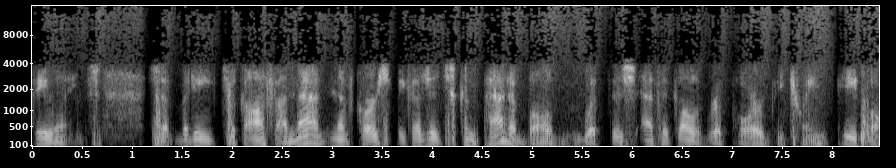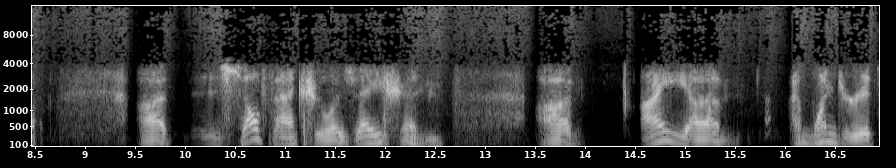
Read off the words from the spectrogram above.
feelings. So, but he took off on that, and of course, because it's compatible with this ethical rapport between people. Uh, self-actualization, uh, I uh, I wonder. It's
